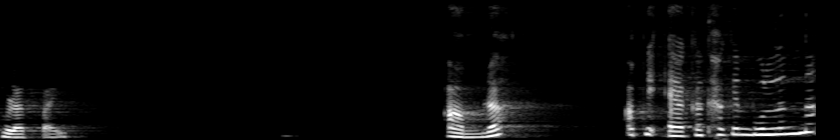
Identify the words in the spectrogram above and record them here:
খোরাক পাই। আমরা? আপনি একা থাকেন বললেন না?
